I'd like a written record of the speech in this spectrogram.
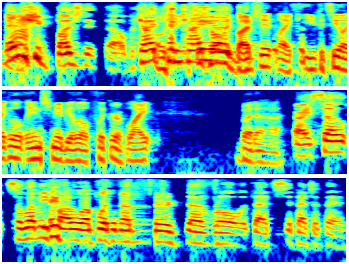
Maybe she budged it though. But can I? Oh, can, she, can she I? totally uh, budged it. Like you could see like a little inch, maybe a little flicker of light. But uh, all right. So so let me Hey- follow up with another uh, roll if that's if that's a thing.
